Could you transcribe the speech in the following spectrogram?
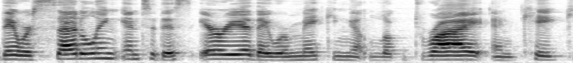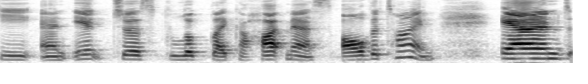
They were settling into this area. They were making it look dry and cakey and it just looked like a hot mess all the time. And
